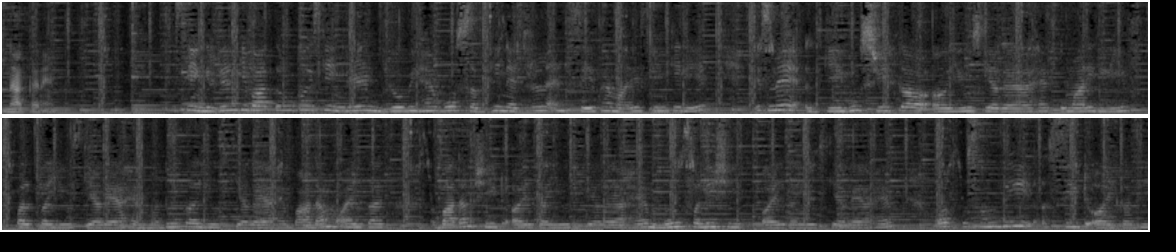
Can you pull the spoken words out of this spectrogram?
ना करें। इसके इंग्रेडिएंट की बात करूँ तो इसके इंग्रेडिएंट जो भी हैं, वो सभी नेचुरल एंड सेफ़ है हमारी स्किन के लिए। इसमें गेहूँ सीड का यूज़ किया गया है, कुमारी लीफ पल्प का यूज़ किया गया है, मधु का यूज़ किया गया है, बादाम ऑयल का, बादाम शीट ऑयल का यूज़ किया गया है, मूंगफली शीट ऑयल का यूज़ किया गया है और कुसुम्बी सीड ऑयल का भी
